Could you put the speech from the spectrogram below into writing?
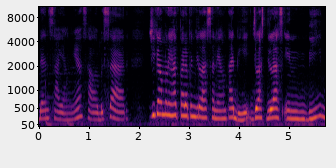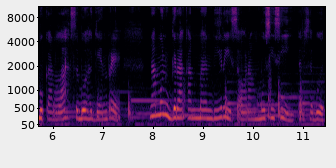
dan sayangnya salah besar. Jika melihat pada penjelasan yang tadi, jelas-jelas indie bukanlah sebuah genre, namun gerakan mandiri seorang musisi tersebut.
